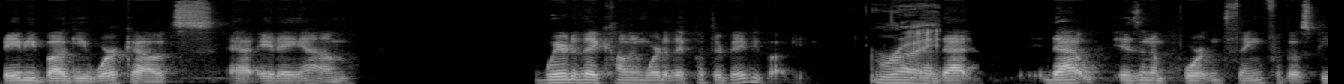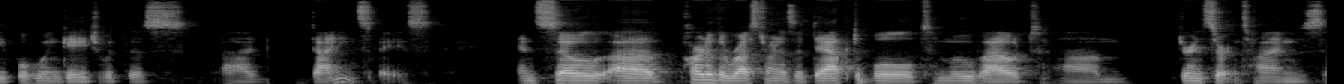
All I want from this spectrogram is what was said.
baby buggy workouts at 8 a.m., where do they come and where do they put their baby buggy? Right. You know, that that is an important thing for those people who engage with this uh, dining space. And so uh, part of the restaurant is adaptable to move out um, during certain times,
